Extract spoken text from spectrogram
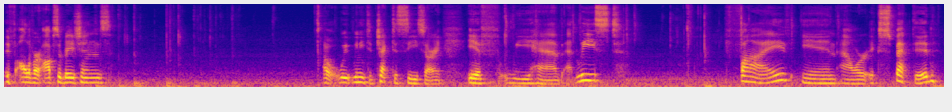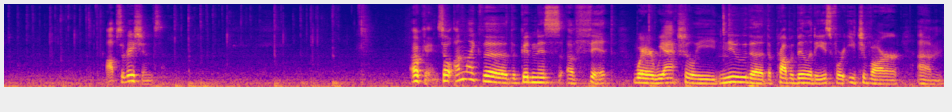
if all of our observations, oh, we, we need to check to see, sorry, if we have at least five in our expected observations. Okay, so unlike the, the goodness of fit, where we actually knew the, the probabilities for each of our um,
